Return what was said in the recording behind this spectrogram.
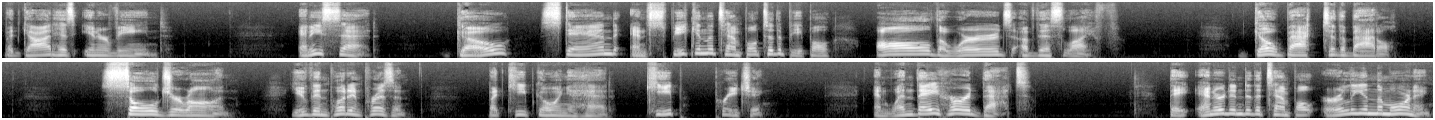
but God has intervened. And he said, Go, stand, and speak in the temple to the people all the words of this life. Go back to the battle. Soldier on. You've been put in prison, but keep going ahead. Keep preaching. And when they heard that, they entered into the temple early in the morning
